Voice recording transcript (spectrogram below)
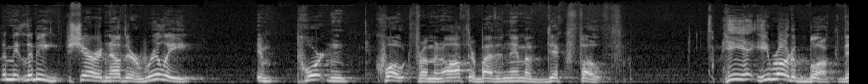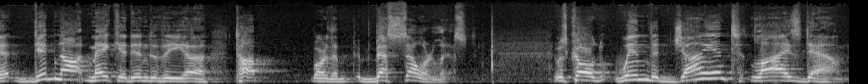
Let me, let me share another really important quote from an author by the name of Dick Foth. He, he wrote a book that did not make it into the uh, top or the bestseller list. It was called When the Giant Lies Down.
